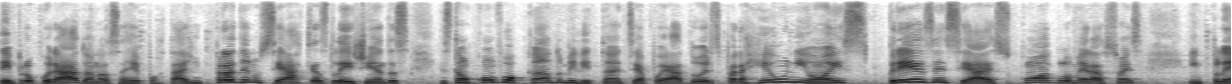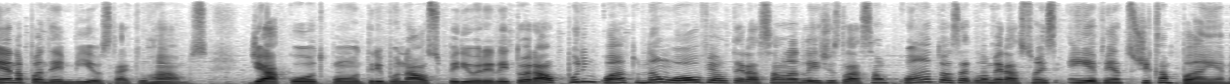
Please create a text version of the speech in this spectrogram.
têm procurado a nossa reportagem para denunciar que as legendas estão convocando militantes e apoiadores para reuniões presenciais com aglomerações em plena pandemia, Eustáquio Ramos. De acordo com o Tribunal Superior Eleitoral, por enquanto não houve alteração na legislação quanto às aglomerações em eventos de campanha.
